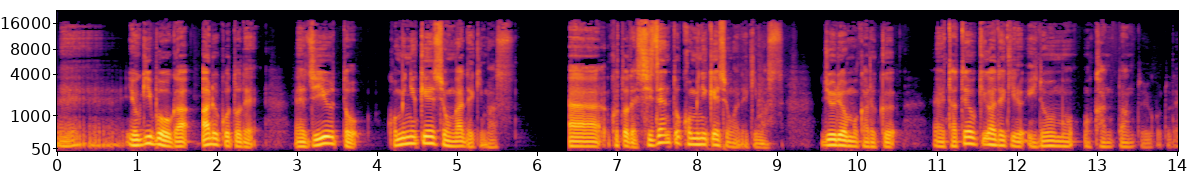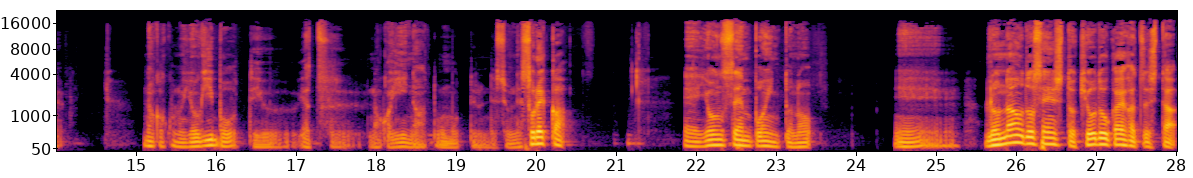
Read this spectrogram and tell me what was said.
えー、ヨギ棒があることで、えー、自由とコミュニケーションができます。あことで自然とコミュニケーションができます。重量も軽く、縦置きができる移動も簡単ということで。なんかこのヨギ棒っていうやつなんかいいなと思ってるんですよね。それか、えー、4000ポイントのえー、ロナウド選手と共同開発した、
